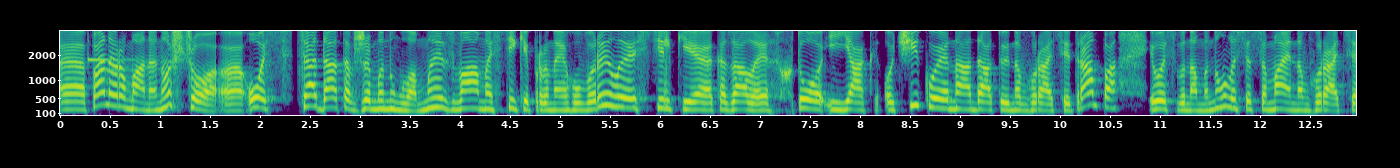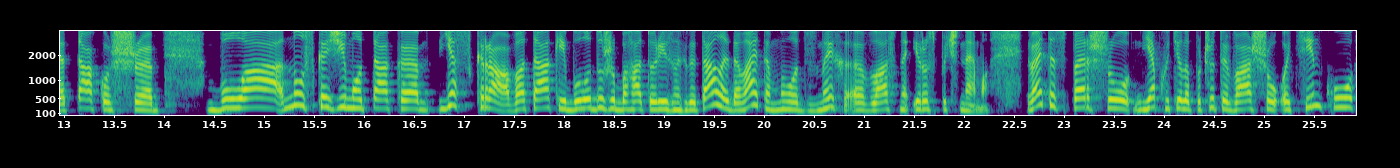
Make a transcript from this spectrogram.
Е, Пане Романе, ну що, е, ось ця дата вже минула. Ми з вами стільки про неї говорили, стільки казали, хто і як очікує на дату інавгурації Трампа. І ось вона минулася. Сама інавгурація також була, ну скажімо так, е, яскрава. Так і було дуже багато різних деталей. Давайте ми от з них е, власне і розпочнемо. Давайте спершу я б хотіла почути вашу оцінку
